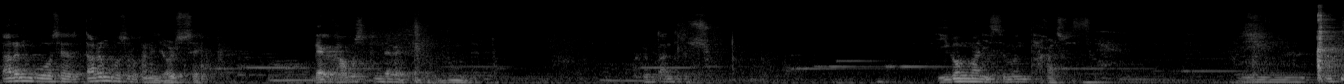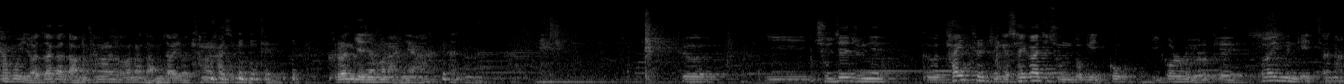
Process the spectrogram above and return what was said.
다른 곳에서 다른 곳으로 가는 열쇠 내가 가고 싶은 데가 있으니까 누르면 돼. 또. 그럼 딴 데로 슉. 이것만 있으면 다 갈 수 있어. 음, 그렇다고 여자가 남탕을 가거나 남자가 여탕을 가지 못해. 그런 개념은 아니야. 그 이 주제 중에 그 타이틀 중에 세 가지 중독이 있고 이걸로 이렇게 써 있는 게 있잖아.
